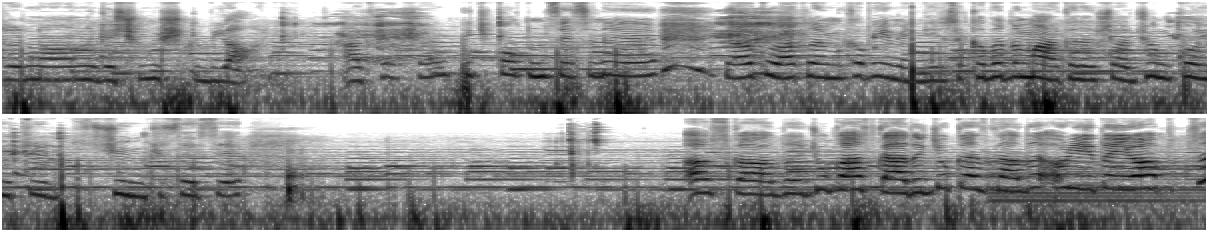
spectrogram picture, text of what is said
tırnağını geçirmiş gibi yani. Arkadaşlar gıcık oldum sesine. Ya kulaklarımı kapayım en iyisi. Kapadım arkadaşlar. Çünkü koyutu çünkü sesi. Az kaldı. Çok az kaldı. Çok az kaldı. Orayı da yaptım.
